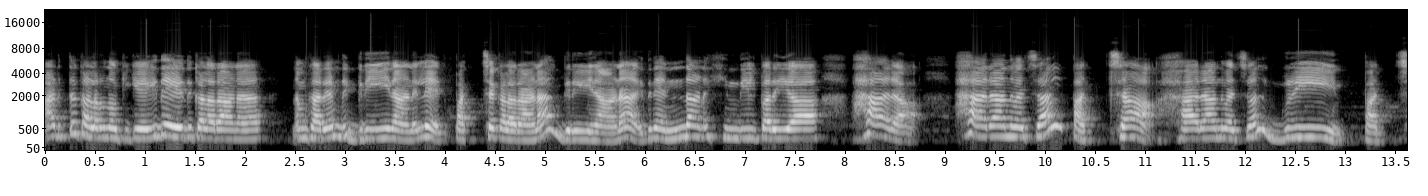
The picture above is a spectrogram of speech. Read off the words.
അടുത്ത കളർ നോക്കിക്കേ. ഇത് ഏത് കളറാണ് നമുക്കറിയാം ഇത് ഗ്രീൻ ആണ് അല്ലേ? പച്ച കളറാണ് ഗ്രീൻ ആണ്. ഇതിന് എന്താണ് ഹിന്ദിയിൽ പറയുക? ഹര. ഹര എന്ന് വെച്ചാൽ പച്ച ഹര എന്ന് വെച്ചാൽ ഗ്രീൻ പച്ച.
